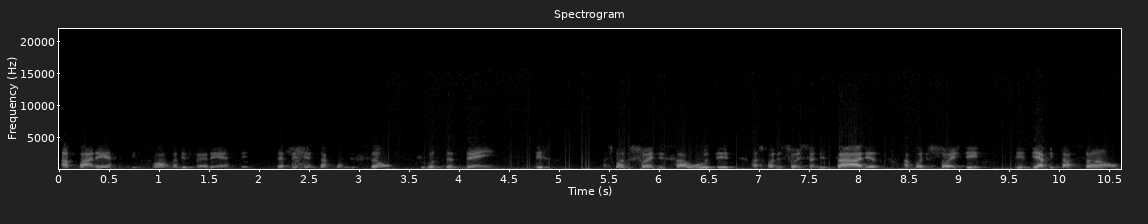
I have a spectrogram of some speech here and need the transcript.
aparece de forma diferente dependendo da condição que você tem, de, as condições de saúde, as condições sanitárias, as condições de, de, de habitação,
